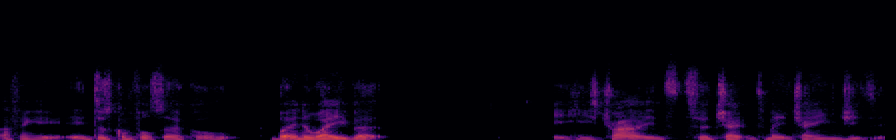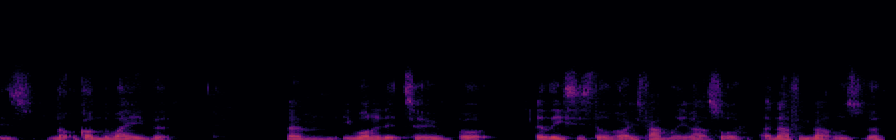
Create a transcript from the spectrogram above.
I think it, it does come full circle, but in a way that he's tried to cha- to make change. It's, it's not gone the way that um, he wanted it to, but at least he's still got his family. That sort, of, and I think that was the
